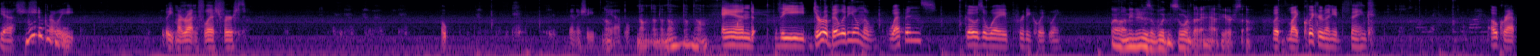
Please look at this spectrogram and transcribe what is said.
Yeah, sh- should probably eat. Eat my rotten flesh first. Oh. Finish eating No. the apple. Nom nom nom nom nom nom. and the durability on the weapons goes away pretty quickly Well, I mean, it is a wooden sword that I have here, so. but like quicker than you'd think oh crap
